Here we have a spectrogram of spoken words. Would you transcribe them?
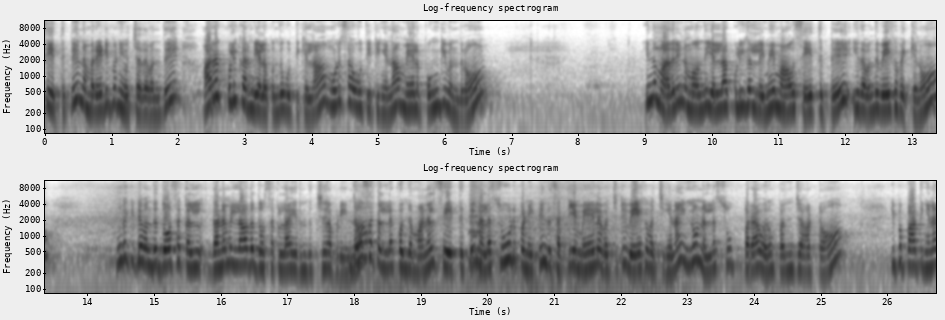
சேர்த்துட்டு நம்ம ரெடி பண்ணி வச்சதை வந்து அரை குழிக்கரண்டி அளவுக்கு வந்து ஊற்றிக்கலாம் முழுசாக ஊற்றிட்டிங்கன்னா மேலே பொங்கி வந்துடும் இந்த மாதிரி நம்ம வந்து எல்லா குழிகள்லையுமே மாவு சேர்த்துட்டு இதை வந்து வேக வைக்கணும். உங்ககிட்ட வந்து தோசைக்கல் கனமில்லாத தோசைக்கல்லாக இருந்துச்சு அப்படின்னா தோசைக்கல்லில் கொஞ்சம் மணல் சேர்த்துட்டு நல்லா சூடு பண்ணிவிட்டு இந்த சட்டியை மேலே வச்சுட்டு வேக வச்சிங்கன்னா இன்னும் நல்லா சூப்பராக வரும் பஞ்சாட்டம். இப்போ பார்த்தீங்கன்னா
